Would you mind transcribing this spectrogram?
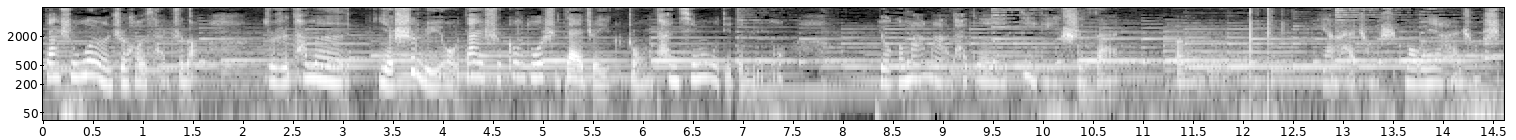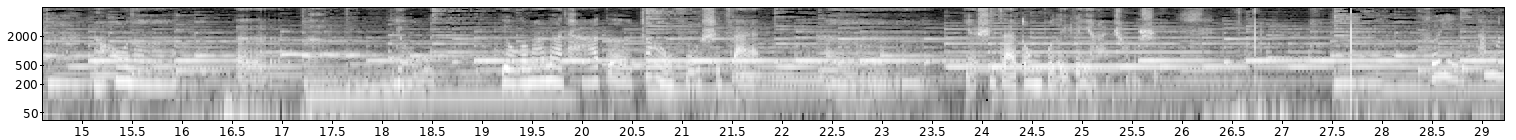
但是问了之后才知道，就是他们也是旅游，但是更多是带着一种探亲目的的旅游。有个妈妈，她的弟弟是在呃沿海城市，某个沿海城市，然后呢，呃。有个妈妈，她的丈夫是在，嗯，也是在东部的一个沿海城市，所以他们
